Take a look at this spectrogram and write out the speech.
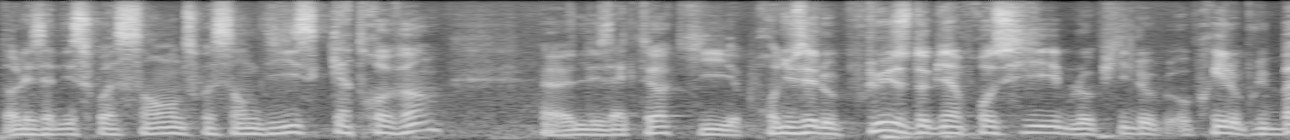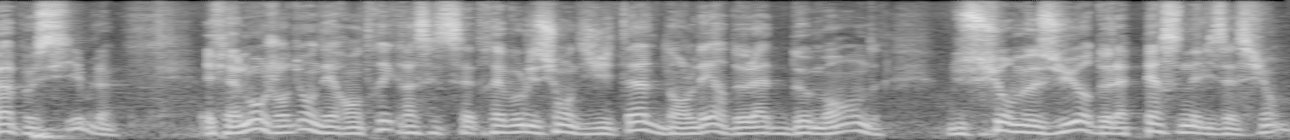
dans les années 60, 70, 80 euh, les acteurs qui produisaient le plus de biens possible au prix, le, plus bas possible. Et finalement, aujourd'hui, on est rentré, grâce à cette révolution digitale, dans l'ère de la demande, du sur-mesure, de la personnalisation.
